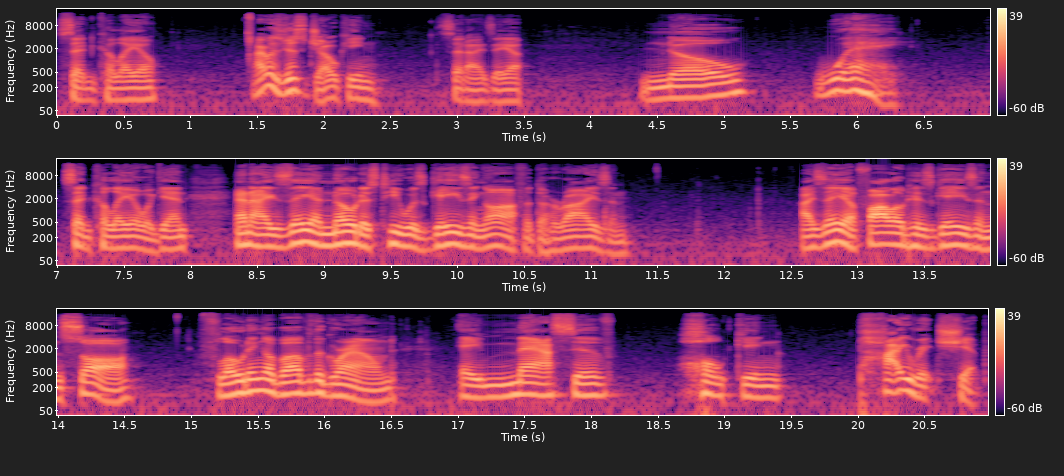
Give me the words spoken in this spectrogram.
said Kaleo. I was just joking, said Isaiah. No way, said Kaleo again, and Isaiah noticed he was gazing off at the horizon. Isaiah followed his gaze and saw, floating above the ground, a massive, hulking pirate ship.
